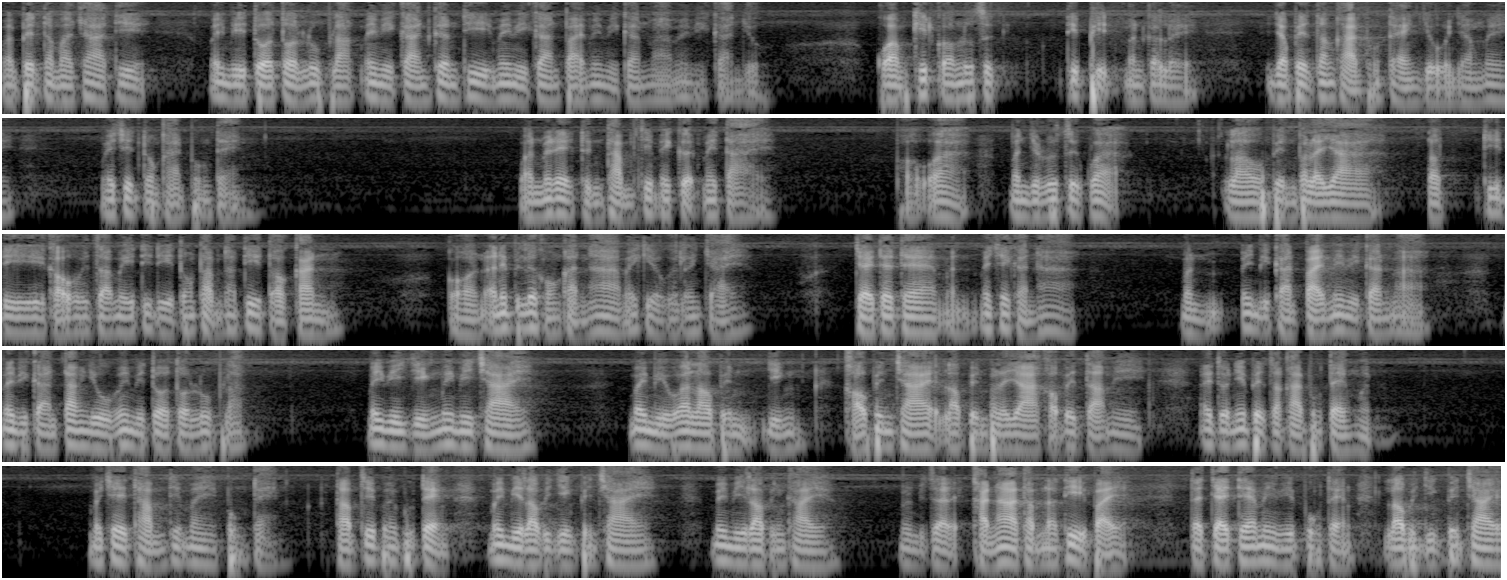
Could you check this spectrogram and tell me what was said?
มันเป็นธรรมชาติที่ไม่มีตัวตนรูปลักษณ์ไม่มีการเคลื่อนที่ ไม่มีการไป ไม่มีการมา ไม่มีการอยู่ ความคิดความรู้สึก ที่ผิดมันก็เลย ยังเป็นสังขารพงแต่งอยู่ยังไม่ไม่ชินตรงขารพงแต่ง มันไม่ได้ถึงธรรมที่ไม่เกิดไม่ตาย เพราะว่ามันจะรู้สึกว่าเราเป็นภรรยาเราที่ดีเขาเป็นสามีที่ดีต้องทำหน้าที่ต่อกัน ก่อน อันนี้เป็นเรื่องของขันห้าไม่เกี่ยวกับเรื่องใจ ใจแท้ๆมันไม่ใช่ขันห้ามันไม่มีการไปไม่มีการมา ไม่มีการตั้งอยู่ ไม่มีตัวตนรูปลักษณ์ไม่มีหญิงไม่มีชาย ไม่มีว่าเราเป็นหญิง เขาเป็นชาย เราเป็นภรรยาเขาเป็นสามี ไอ้ตัวนี้เป็นสังขารปรุงแต่งหมด ไม่ใช่ธรรมที่ไม่ปรุงแต่งธรรมที่ไม่ปรุงแต่ง ไม่มีเราเป็นหญิงเป็นชาย ไม่มีเราเป็นใคร มันมีแต่ขันห้าทำหน้าที่ไป แต่ใจแท้ไม่มีปรุงแต่ง เราเป็นหญิงเป็นชาย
